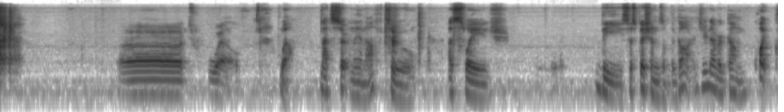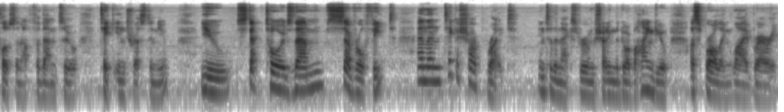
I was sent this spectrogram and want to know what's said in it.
uh, 12. well, that's certainly enough to assuage the suspicions of the guards. You never come quite close enough for them to take interest in you. You step towards them several feet, and then take a sharp right into the next room, shutting the door behind you. A sprawling library,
